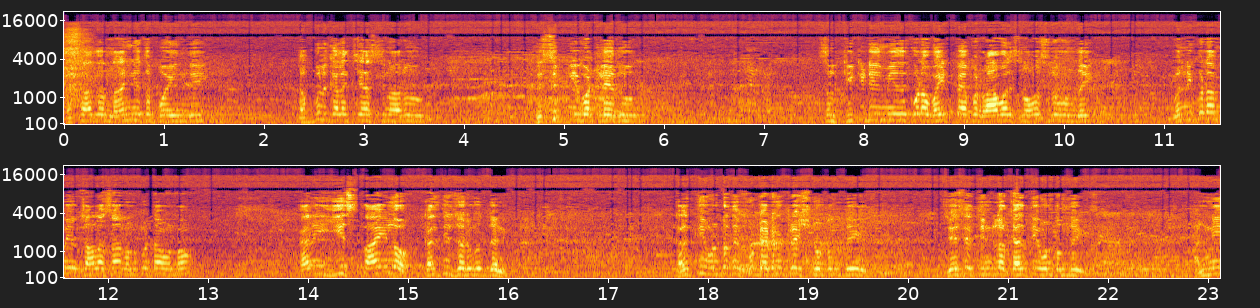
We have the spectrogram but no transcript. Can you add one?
ప్రసాదం నాణ్యత పోయింది. డబ్బులు కలెక్ట్ చేస్తున్నారు. రిసిప్ట్లు ఇవ్వట్లేదు. అసలు టికెట్ మీద కూడా వైట్ పేపర్ రావాల్సిన అవసరం ఉంది. ఇవన్నీ కూడా మేము చాలాసార్లు అనుకుంటా ఉన్నాం. కానీ ఈ స్థాయిలో కల్తీ జరుగుద్దని. కల్తీ ఉంటుంది ఫుడ్ అడల్ట్రేషన్ ఉంటుంది చేసే తిండిలో కల్తీ ఉంటుంది. అన్ని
